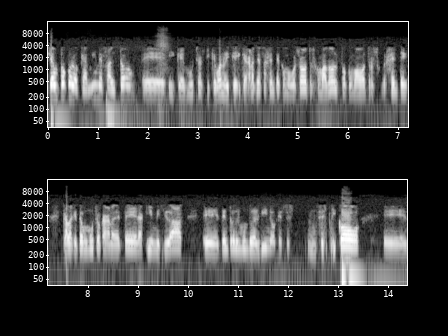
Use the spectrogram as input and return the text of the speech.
sea un poco lo que a mí me faltó eh, y que muchas y que bueno y que, y que gracias a gente como vosotros como Adolfo como a otros gente que a la que tengo mucho que agradecer aquí en mi ciudad eh, dentro del mundo del vino que se, se explicó eh,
